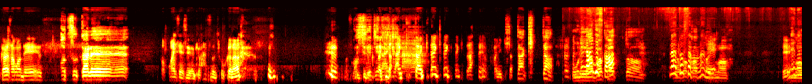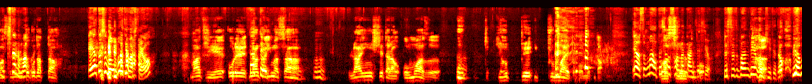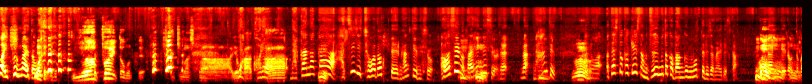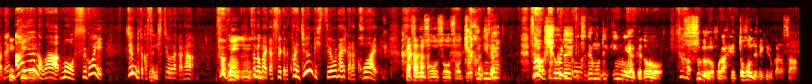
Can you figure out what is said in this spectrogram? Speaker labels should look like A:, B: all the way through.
A: 疲れ様です。
B: お疲れ。
A: 舞先生が今日初の遅刻かな
B: 忘れてないかな。
A: 来た来た来た来た来た。やっぱり来た。
B: 来た来た。俺
C: え
B: やばかった。
C: などうしたの？何？
B: 今。
A: え？
C: 何？来たの？
B: こだった。
C: え私も覚えてましたよ
B: マジ？俺、なんか今さ、
C: うんうん、
B: LINE してたら思わず、
C: うん、
B: やっべ、1分前とか思った。
C: いやそまあ私もそんな感じですよ。留守番電話聞いてて、おやばい1分前と思って。
B: やばいと思って。来ました。よ
C: いや
B: かっ
C: これ
B: た。
C: なかなか8時ちょうどってなんて言うんでしょう。合わせるの大変ですよね、ななんていう、
B: うん。
C: あの私と掛石さんもズームとか番組持ってるじゃないですか、
A: うん。
C: オンラインでのとかね、
A: うん。
C: ああいうのはもうすごい準備とかす
B: うん
C: 必要だから、そうそう、
B: うんうんうん。
C: その前からするけどこれ準備必要ないから怖い。
B: そうそうそうそう。逆にね、
C: そう
B: 楽勝でいつでもできんねやけど、
C: そう
B: すぐほらヘッドホンでできるからさ。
